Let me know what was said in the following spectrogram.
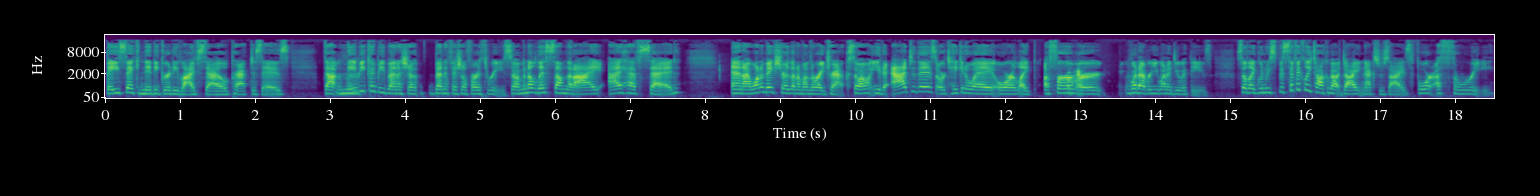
basic nitty gritty lifestyle practices that Mhm. maybe could be beneficial beneficial for a three so i'm going to list some that i i have said and i want to make sure that i'm on the right track so i want you to add to this or take it away or like affirm Okay. or whatever you want to do with these so like when we specifically talk about diet and exercise for a three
